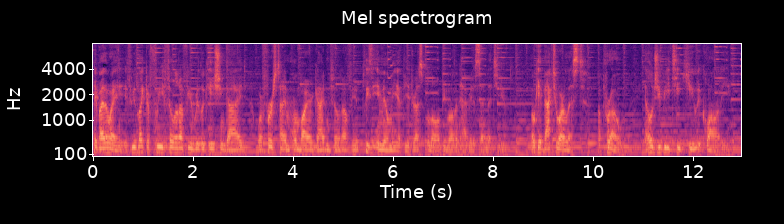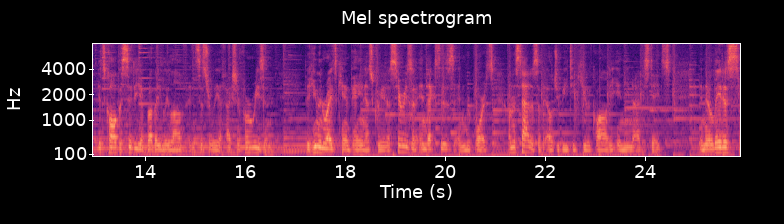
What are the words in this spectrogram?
Hey, by the way, if you'd like a free Philadelphia relocation guide or first-time homebuyer guide in Philadelphia, please email me at the address below. I'll be more than happy to send that to you. Okay, back to our list. A pro, LGBTQ equality. It's called the city of brotherly love and sisterly affection for a reason. The Human Rights Campaign has created a series of indexes and reports on the status of LGBTQ equality in the United States. In their latest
